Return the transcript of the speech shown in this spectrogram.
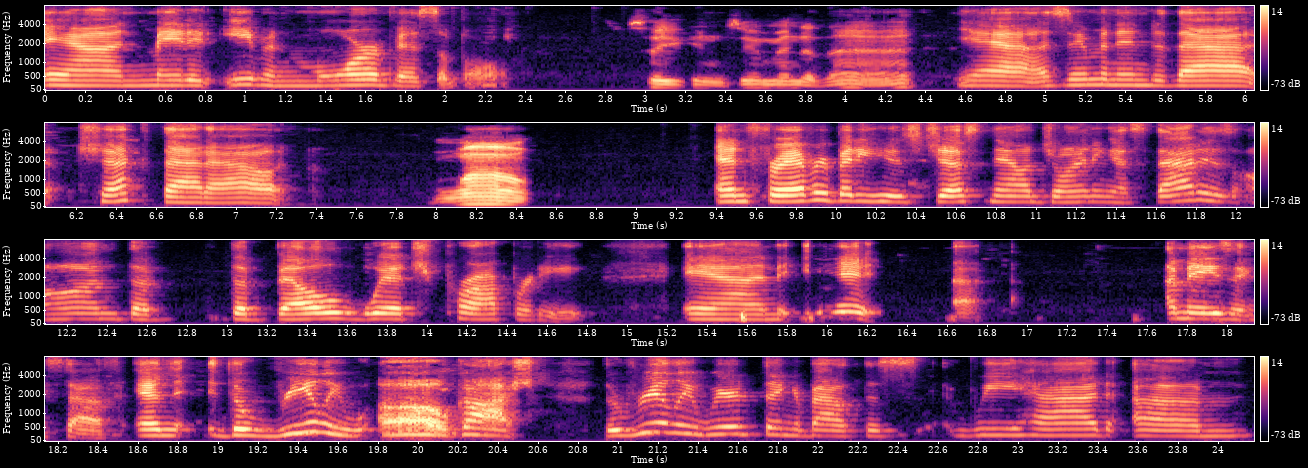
and made it even more visible. So you can zoom into that. Yeah, zooming into that. Check that out. Wow. And for everybody who's just now joining us, that is on the the Bell Witch property, and it amazing stuff. And the really oh gosh, the really weird thing about this, we had um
